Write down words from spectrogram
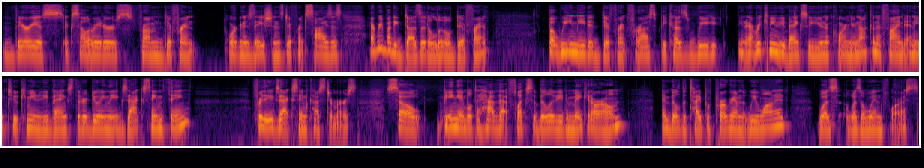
various accelerators from different organizations, different sizes. Everybody does it a little different, but we needed different for us because we, you know, every community bank's a unicorn. You're not going to find any two community banks that are doing the exact same thing for the exact same customers. So being able to have that flexibility to make it our own and build the type of program that we wanted was was a win for us.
